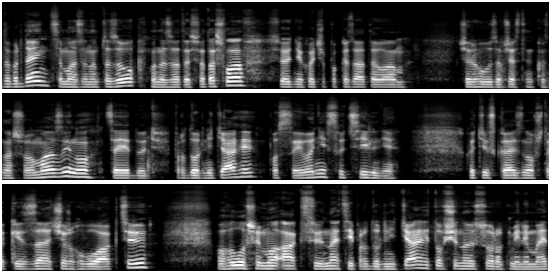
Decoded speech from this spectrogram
Добрий день, це магазин «Автозвук». Мене звати Святослав. Сьогодні хочу показати вам чергову запчастинку з нашого магазину. Це йдуть продольні тяги, посилені, суцільні. Хотів сказати знову ж таки за чергову акцію. Оголошуємо акцію на ці продольні тяги товщиною 40 мм.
